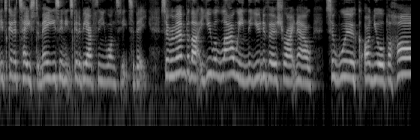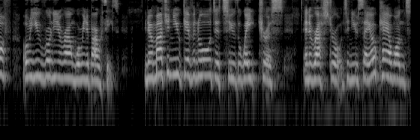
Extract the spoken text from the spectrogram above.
it's going to taste amazing. It's going to be everything you wanted it to be. So remember that. Are you allowing the universe right now to work on your behalf or are you running around worrying about it? You know, imagine you give an order to the waitress in a restaurant and you say, okay, I want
